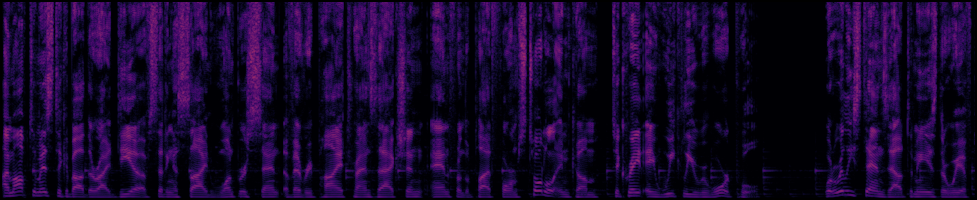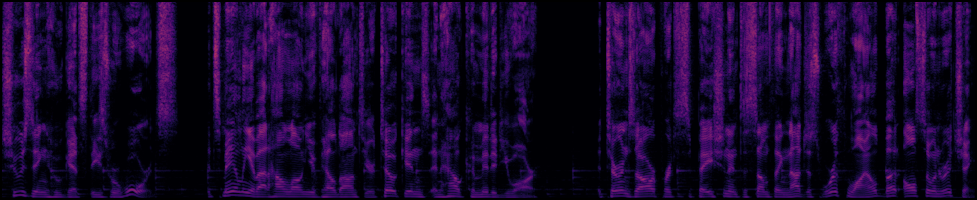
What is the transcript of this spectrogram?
I'm optimistic about their idea of setting aside 1% of every Pi transaction and from the platform's total income to create a weekly reward pool. What really stands out to me is their way of choosing who gets these rewards. It's mainly about how long you've held on to your tokens and how committed you are. It turns our participation into something not just worthwhile, but also enriching.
